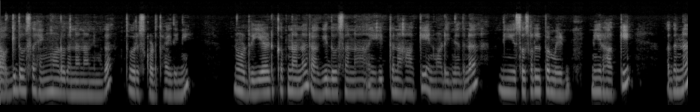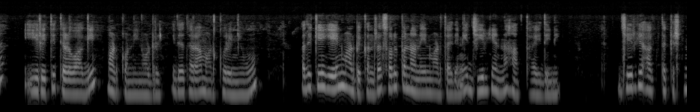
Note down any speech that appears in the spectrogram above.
ರಾಗಿ ದೋಸೆ ಹೆಂಗೆ ಮಾಡೋದನ್ನು ನಾನು ನಿಮ್ಗೆ ತೋರಿಸ್ಕೊಡ್ತಾ ಇದ್ದೀನಿ. ನೋಡ್ರಿ ಎರಡು ಕಪ್ ನಾನು ರಾಗಿ ದೋಸೆನ ಹಿಟ್ಟನ್ನು ಹಾಕಿ ಏನು ಮಾಡಿದ್ನಿ ಅದನ್ನು ನೀ ಸ್ವಲ್ಪ ಮೇಡ್, ನೀರು ಹಾಕಿ ಅದನ್ನು ಈ ರೀತಿ ತೆಳುವಾಗಿ ಮಾಡ್ಕೊಂಡು ನೋಡ್ರಿ. ಇದೇ ಥರ ಮಾಡ್ಕೊರಿ ನೀವು. ಅದಕ್ಕೆ ಈಗ ಏನು ಮಾಡ್ಬೇಕಂದ್ರೆ ಸ್ವಲ್ಪ ನಾನು ಏನು ಮಾಡ್ತಾಯಿದ್ದೀನಿ ಜೀರಿಗೆಯನ್ನು ಹಾಕ್ತಾ ಇದ್ದೀನಿ. ಜೀರಿಗೆ ಹಾಕಿದ ತಕ್ಷಣ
